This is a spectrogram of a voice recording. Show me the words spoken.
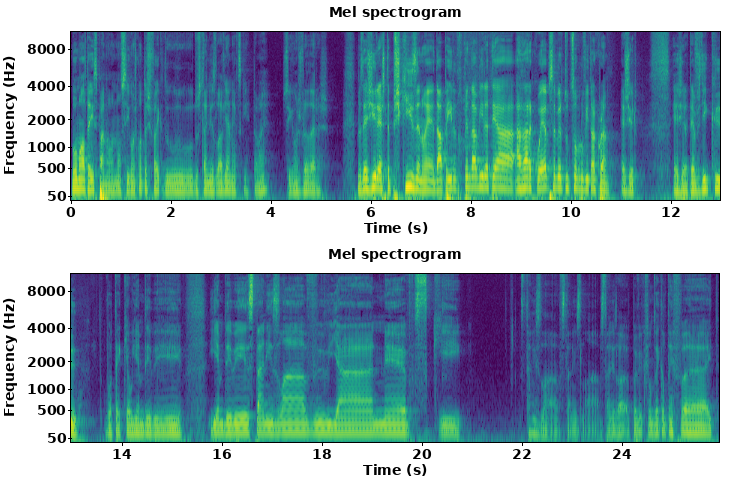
Bom, malta, é isso, pá, não, não sigam as contas fake do, do Stanislav Janevsky, está bem? Sigam as verdadeiras. Mas é giro esta pesquisa, não é? Dá para ir, de repente dá para ir até à, à Dark Web saber tudo sobre o Vitor Krum. É giro. É giro. Até vos digo que, vou até aqui ao IMDB, IMDB Stanislav Janevsky. Stanislav, Stanislav, Stanislav, para ver que filmes é que ele tem feito.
